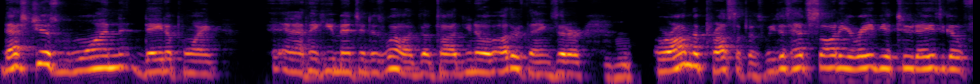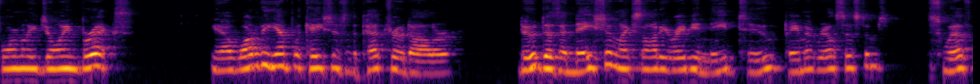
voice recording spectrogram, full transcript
that's just one data point and I think you mentioned as well, Todd, you know, other things that are mm-hmm. we're on the precipice. We just had Saudi Arabia two days ago formally join BRICS. You know, what are the implications of the petrodollar? Do does a nation like Saudi Arabia need two payment rail systems, SWIFT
